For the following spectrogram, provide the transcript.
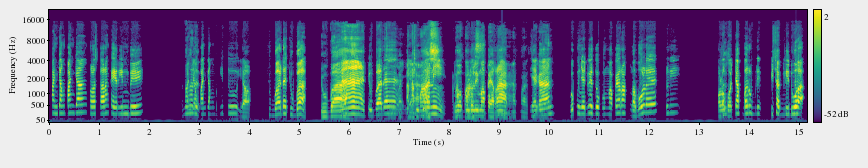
panjang-panjang. Kalau sekarang kayak Rinbe, emang ada panjang-panjang begitu. Ya coba dah coba. coba Nah, coba dah. Coba, iya. Anak Coba mas. nih, Anak 25 mas. perak. anak mas Ya kan? Gue punya duit 25 perak, nggak boleh beli. Kalau gocap baru beli, bisa beli dua.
